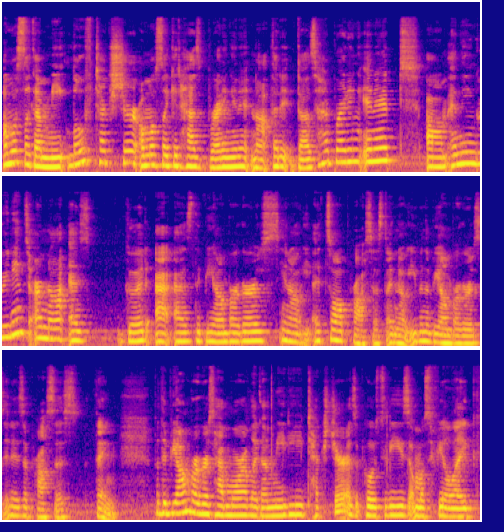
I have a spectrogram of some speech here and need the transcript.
almost like a meatloaf texture, almost like it has breading in it. Not that it does have breading in it. Um, and the ingredients are not as good at, as the Beyond Burgers. You know, it's all processed. I know, even the Beyond Burgers, it is a processed thing. But the Beyond Burgers have more of like a meaty texture as opposed to these almost feel like,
